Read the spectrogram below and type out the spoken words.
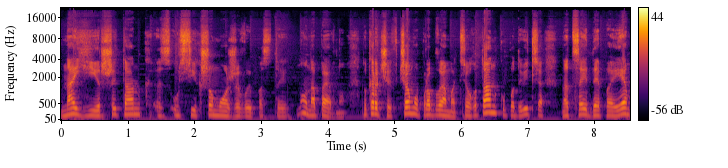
найгірший танк з усіх, що може випасти. Ну, напевно. Ну, коротше, в чому проблема цього танку? Подивіться на цей ДПМ,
